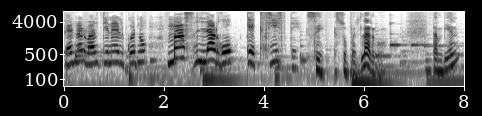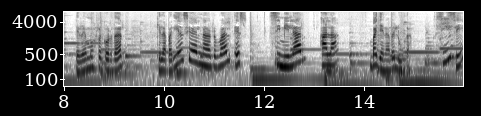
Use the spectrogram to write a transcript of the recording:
Y el narval tiene el cuerno más largo que existe. Sí, es súper largo. También debemos recordar que la apariencia del narval es similar a la ballena beluga. ¿Sí? ¿Sí?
